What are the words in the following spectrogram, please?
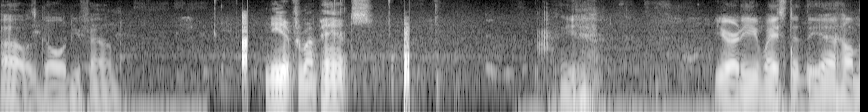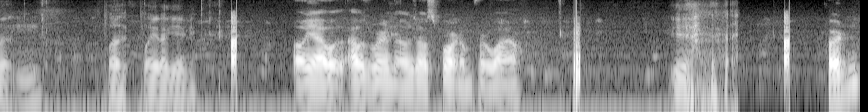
Oh, it was gold you found. Need it for my pants. Yeah. You already wasted the uh, helmet and pla plate I gave you. Oh yeah, I was, I was wearing those. I was sporting them for a while. Yeah. Pardon?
